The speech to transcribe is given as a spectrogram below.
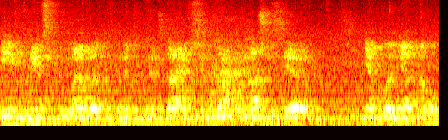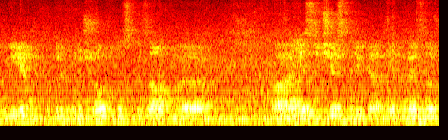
И в принципе мы об этом предупреждаем всегда на нашей сфере не было ни одного клиента, который пришел, кто сказал бы, «А, если честно, ребят, я произвожу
